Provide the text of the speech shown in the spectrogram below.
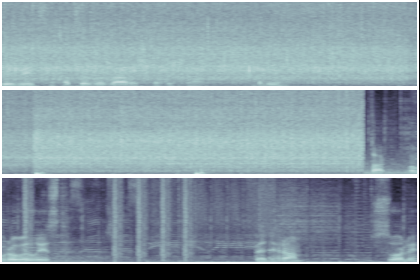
Дивись, а це зажарочка пішла. Блін. Так, лавровий лист. 5 грам солі.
